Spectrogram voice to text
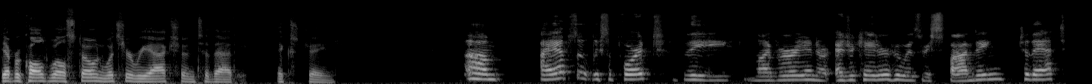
Deborah Caldwell Stone, what's your reaction to that exchange? Um, I absolutely support the librarian or educator who is responding to that.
